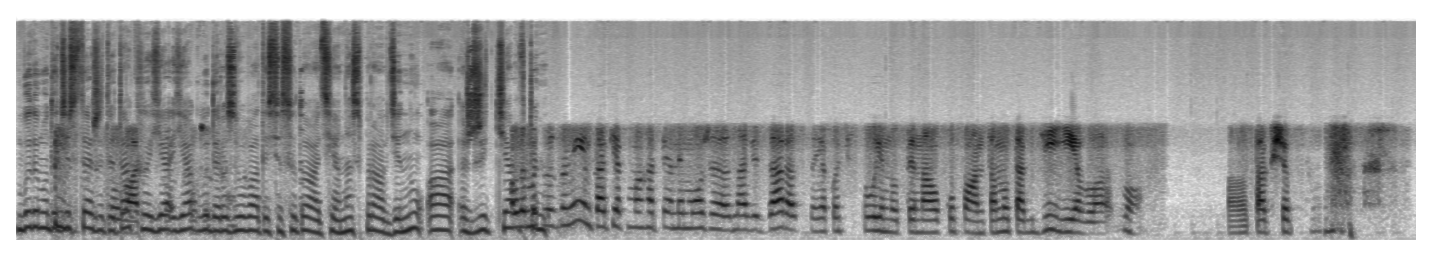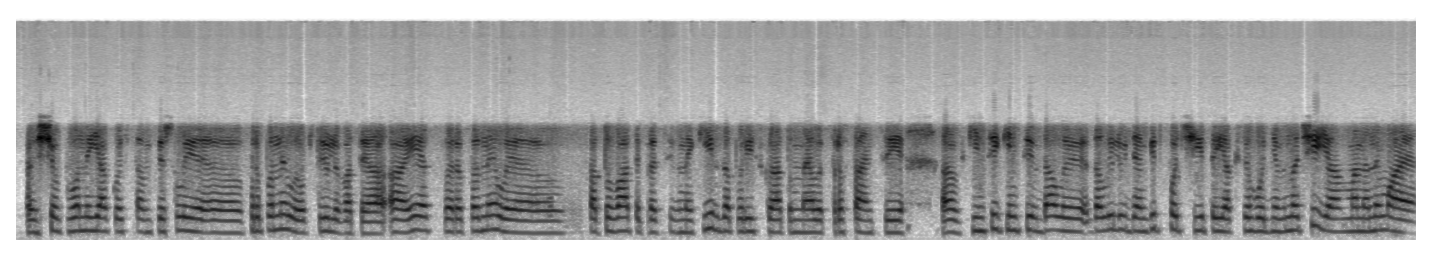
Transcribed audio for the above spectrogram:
Будемо тоді стежити, так я- як буде розвиватися ситуація. Насправді, ну а життя Але ми розуміємо, так як МАГАТЕ не може навіть зараз якось вплинути на окупанта, ну так дієво, ну е, так, щоб. Щоб вони якось там пішли, е, припинили обстрілювати АЕС, перепинили е, катувати працівників Запорізької атомної електростанції. Е, В кінці кінців дали дали людям відпочити, як сьогодні вночі. Я в мене немає.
